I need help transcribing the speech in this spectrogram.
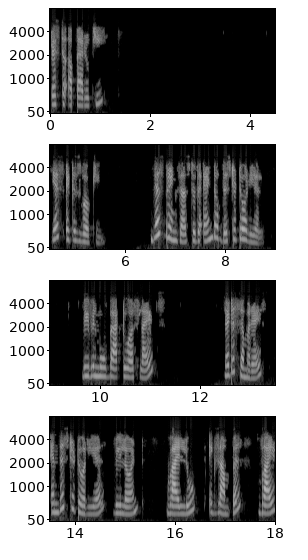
Press the up arrow key. Yes, it is working. This brings us to the end of this tutorial. We will move back to our slides. Let us summarize. In this tutorial, we learned while loop, example, while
